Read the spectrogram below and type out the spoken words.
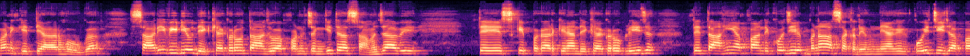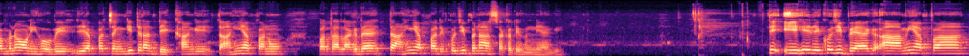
ਬਣ ਕੇ ਤਿਆਰ ਹੋਊਗਾ। ਸਾਰੀ ਵੀਡੀਓ ਦੇਖਿਆ ਕਰੋ ਤਾਂ ਜੋ ਆਪਾਂ ਨੂੰ ਚੰਗੀ ਤਰ੍ਹਾਂ ਸਮਝ ਆਵੇ। ਤੇ ਸਕਿਪ ਕਰਕੇ ਨਾ ਦੇਖਿਆ ਕਰੋ ਪਲੀਜ਼ ਅਤੇ ਤਾਂ ਹੀ ਆਪਾਂ ਦੇਖੋ ਜੀ, ਬਣਾ ਸਕਦੇ ਹੁੰਦੇ ਆਗੇ ਕੋਈ ਚੀਜ਼ ਆਪਾਂ ਬਣਾਉਣੀ ਹੋਵੇ, ਜੇ ਆਪਾਂ ਚੰਗੀ ਤਰ੍ਹਾਂ ਦੇਖਾਂਗੇ, ਤਾਂ ਹੀ ਆਪਾਂ ਨੂੰ ਪਤਾ ਲੱਗਦਾ ਤਾਂ ਹੀ ਆਪਾਂ ਦੇਖੋ ਜੀ, ਬਣਾ ਸਕਦੇ ਹੁੰਦੇ ਆਗੇ। ਅਤੇ ਇਹ ਦੇਖੋ ਜੀ, ਬੈਗ ਆਮ ਹੀ ਆਪਾਂ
